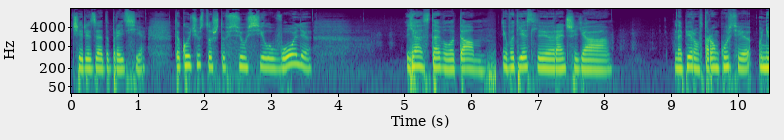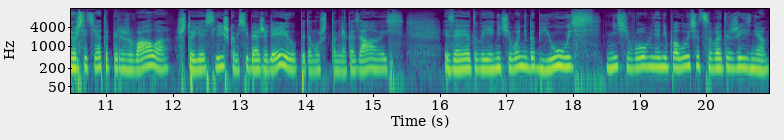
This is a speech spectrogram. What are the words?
через это пройти. Такое чувство, что всю силу воли я оставила там. И вот если раньше я на первом-втором курсе университета переживала, что я слишком себя жалею, потому что мне казалось, из-за этого я ничего не добьюсь, ничего у меня не получится в этой жизни.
